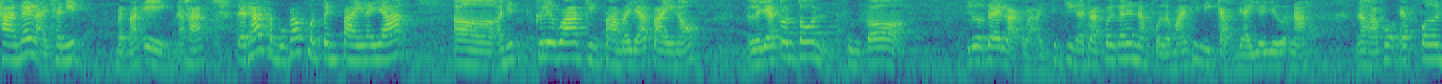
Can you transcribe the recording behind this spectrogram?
ทานได้หลายชนิดแบบนั้นเองนะคะ แต่ถ้าสมมุติว่าคุณเป็นไตระยะเอ่ออันนี้เขาเรียกว่ากินตามระยะไตเนาะระยะต้นๆคุณก็เลือกได้หลากหลาย จริงๆอาจารย์เปิ้ลก็ได้นำผลไม้ที่มีกากใยเยอะๆนะนะคะพวกแอปเปิล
